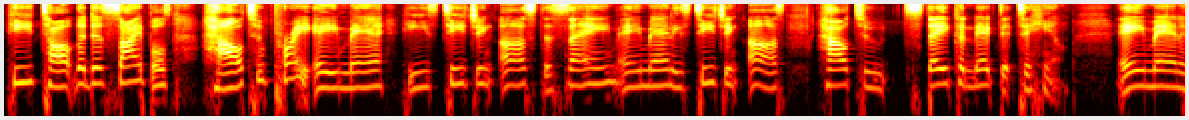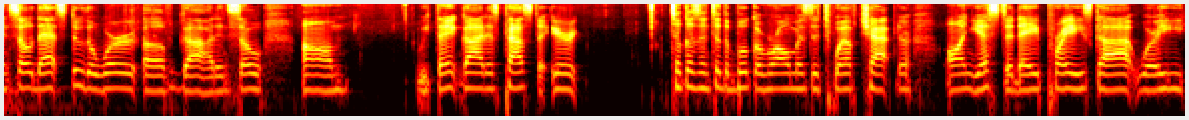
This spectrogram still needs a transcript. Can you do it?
he taught the disciples how to pray. Amen. He's teaching us the same. Amen. He's teaching us how to stay connected to him. Amen. And so that's through the word of God. And so um we thank God as Pastor Eric took us into the book of Romans, the 12th chapter on yesterday. Praise God, where he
